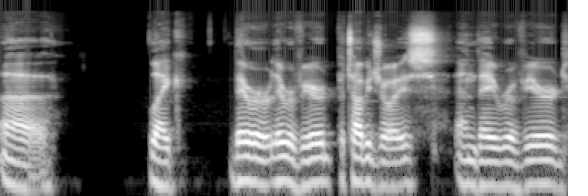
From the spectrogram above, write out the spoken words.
uh like they were they revered Pattabhi Jois and they revered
